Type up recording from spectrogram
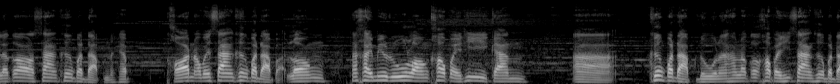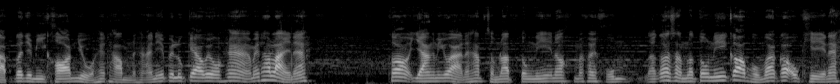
แล้วก็สร้างเครื่องประดับนะครับ ค้อนเอาไว้สร้างเครื่องประดับอะลอง ถ้าใครไม่รู้ลองเข้าไปที่การอ่าเครื่องประดับดูนะครับ แล้วก็เข้าไปที่สร้างเครื่องประดับก็จะมีค้อนอยู่ให้ทำนะฮะ อันนี้เป็นลูกแก้วเวลห้าไม่เท่าไหร่นะ ก็ยังดีกว่านะครับสำหรับตรงนี้เนาะไม่ค่อยคุ้ม แล้วก็สำหรับตรงนี้ก็ผมว่าก็โอเคนะ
